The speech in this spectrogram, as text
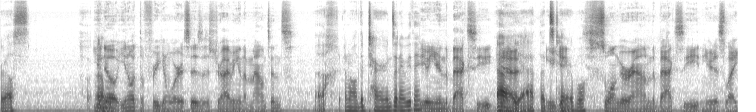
or else. You I'll- know, you know what the freaking worst is? Is driving in the mountains. ugh, and all the turns and everything. When you're in the back seat. Oh, yeah, that's you terrible. Swung around in the back seat, and you're just like,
